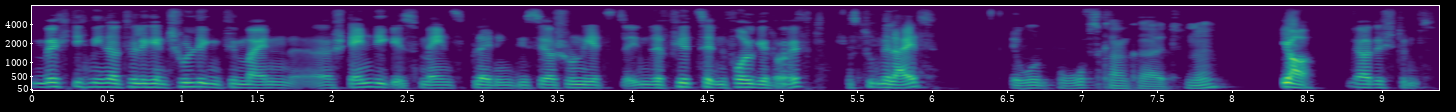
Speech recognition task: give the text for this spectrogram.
möchte ich mich natürlich entschuldigen für mein äh, ständiges Mansplaining, das ja schon jetzt in der 14. Folge läuft. Es tut mir leid. ja gut, Berufskrankheit, ne? Ja, ja, das stimmt.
